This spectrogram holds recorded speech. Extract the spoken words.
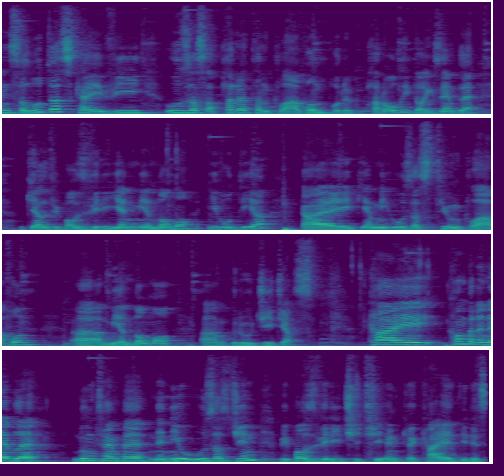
ensalutas kai vi uzas aparatan klavon por paroli, do exemple, kiel vi povas vidi, jen mia nomo, Ivo Dia, kai kiam mi uzas tiun klavon, uh, mia nomo um, rugigas. Kai kompreneble Nun tempe neniu uzas gin, vi povas vidi ĉi tien, ke Kaja diris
